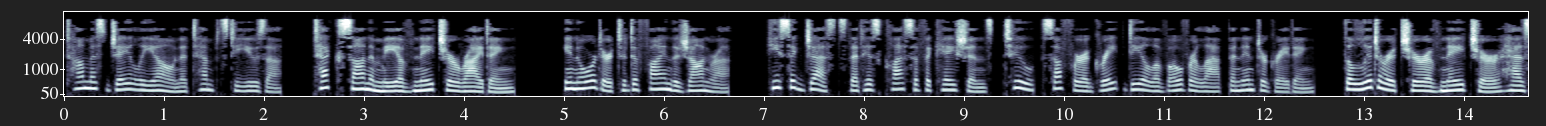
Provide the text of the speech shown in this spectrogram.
Thomas J. Leone attempts to use a «taxonomy of nature writing» in order to define the genre. He suggests that his classifications, too, suffer a great deal of overlap and integrating. The literature of nature has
